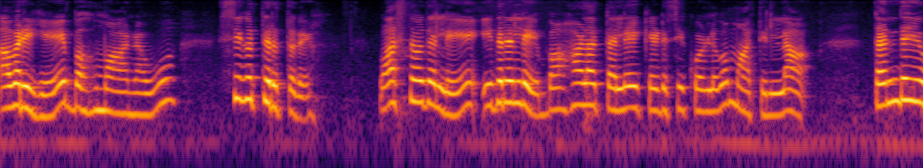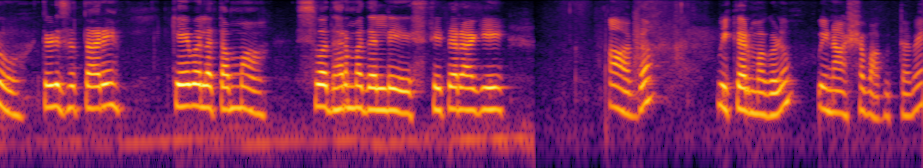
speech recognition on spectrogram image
ಅವರಿಗೆ ಬಹುಮಾನವು ಸಿಗುತ್ತಿರುತ್ತದೆ. ವಾಸ್ತವದಲ್ಲಿ ಇದರಲ್ಲಿ ಬಹಳ ತಲೆ ಕೆಡಿಸಿಕೊಳ್ಳುವ ಮಾತಿಲ್ಲ. ತಂದೆಯು ತಿಳಿಸುತ್ತಾರೆ, ಕೇವಲ ತಮ್ಮ ಸ್ವಧರ್ಮದಲ್ಲಿ ಸ್ಥಿತರಾಗಿ, ಆಗ ವಿಕರ್ಮಗಳು ವಿನಾಶವಾಗುತ್ತವೆ.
